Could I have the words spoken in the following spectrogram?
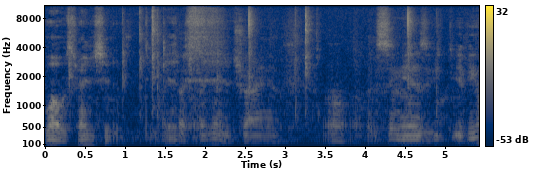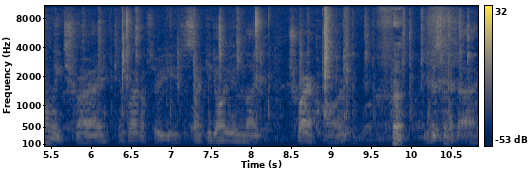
Well, I was trying to shoot him. I, I know you're trying. And, uh, the thing is, if you, if you only try in Black Ops 3, you just like you don't even like try hard, Huh. you're just gonna die.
